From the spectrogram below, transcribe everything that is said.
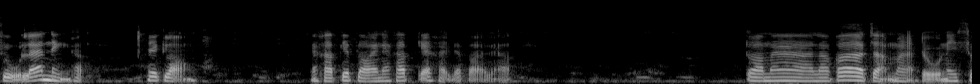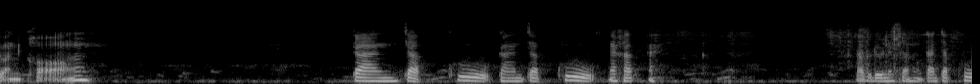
ศูนย์และหนึ่งครับ เลขรองนะครับ เรียบร้อยนะครับ แก้ไขเรียบร้อยแล้ว ต่อมาเราก็จะมาดูในส่วนของ การจับคู่การจับคู่นะครับอะ เราไปดูในส่วนของการจับคู่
